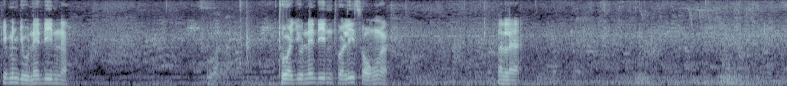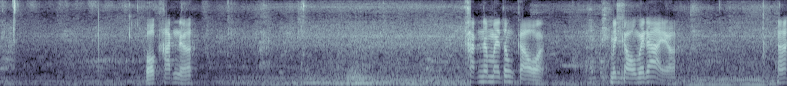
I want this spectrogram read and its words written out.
ที่มันอยู่ในดินน่ะส่วนถั่วอยู่ในดินถั่วลิสงอะนั่นแหละ ขอคันเหรอ คันทำไมต้องเกาอะ ไม่เกาไม่ได้เหรอ ฮะ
